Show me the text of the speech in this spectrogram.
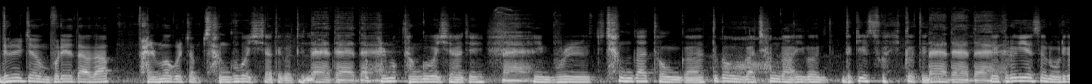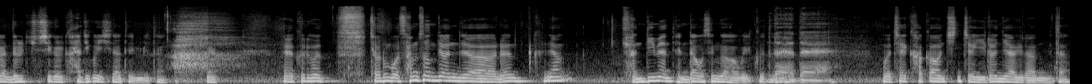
늘 저 물에다가 발목을 좀 잠그고 있어야 되거든요. 네, 네, 네. 또 발목 담그고 있어야지 네. 이물 찬가 더운가 뜨거운가 찬가 이거 느낄 수가 있거든요. 네, 네, 네. 그러기 위해서는 우리가 늘 주식을 가지고 있어야 됩니다. 아. 네. 네, 그리고 저는 뭐 삼성전자는 그냥 견디면 된다고 생각하고 있거든요. 네, 네. 뭐제 가까운 친척이 이런 이야기를 합니다.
